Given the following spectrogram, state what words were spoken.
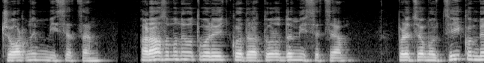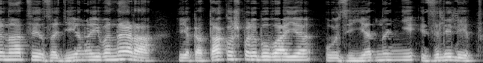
чорним місяцем. Разом вони утворюють квадратуру до місяця. При цьому в цій комбінації задіяна і Венера, яка також перебуває у з'єднанні із Ліліт.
